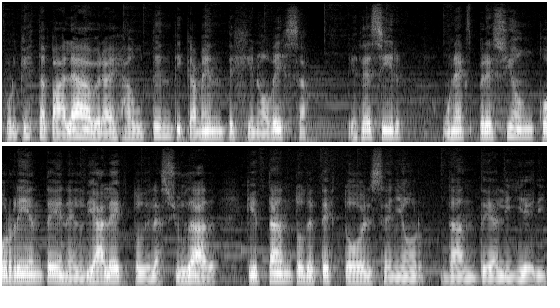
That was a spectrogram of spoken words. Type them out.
porque esta palabra es auténticamente genovesa, es decir, una expresión corriente en el dialecto de la ciudad que tanto detestó el señor Dante Alighieri.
